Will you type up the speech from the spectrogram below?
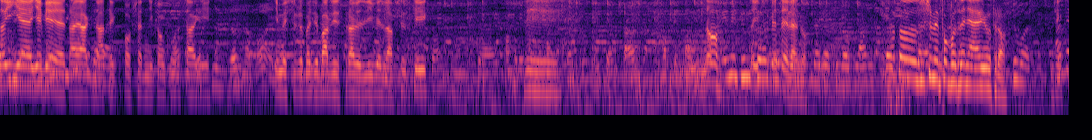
no i nie, nie wieje tak jak na tych poprzednich konkursach i, i myślę, że będzie bardziej sprawiedliwie dla wszystkich. I, no, no i w sumie tyle. No. No to życzymy powodzenia jutro. Dzięki.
